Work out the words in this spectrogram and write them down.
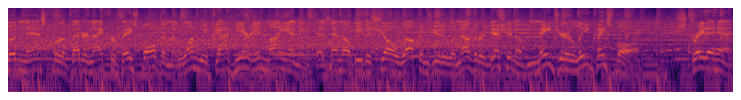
Couldn't ask for a better night for baseball than the one we've got here in Miami as MLB The Show welcomes you to another edition of Major League Baseball. Straight ahead,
